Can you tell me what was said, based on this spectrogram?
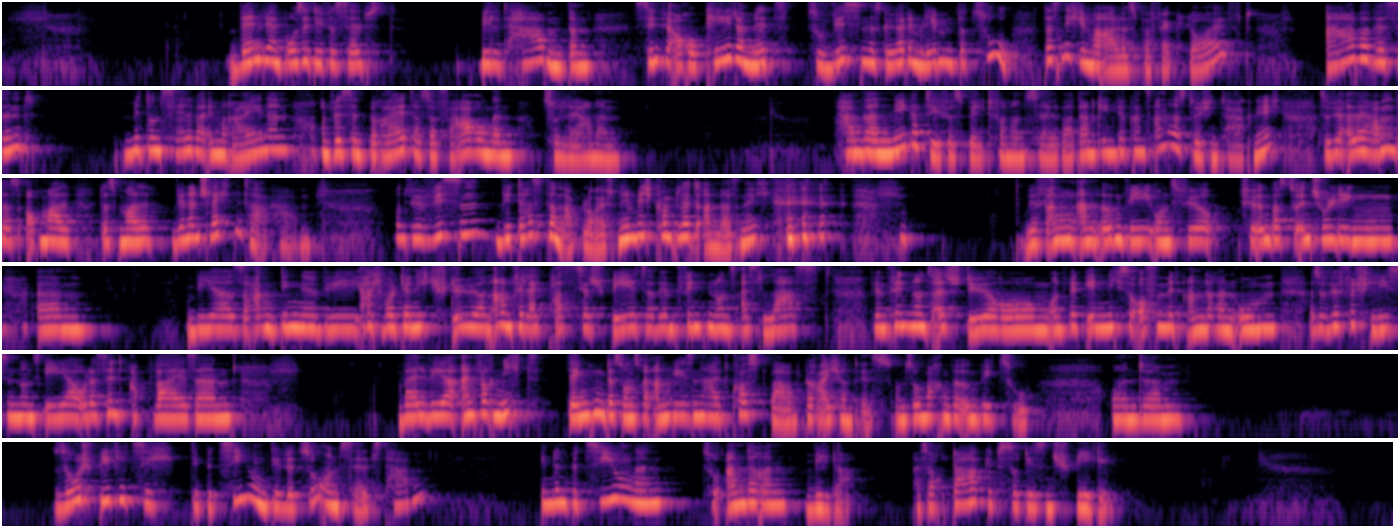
Wenn wir ein positives Selbstbild haben, dann sind wir auch okay damit zu wissen, es gehört im Leben dazu, dass nicht immer alles perfekt läuft, aber wir sind mit uns selber im Reinen und wir sind bereit, aus Erfahrungen zu lernen. Haben wir ein negatives Bild von uns selber, dann gehen wir ganz anders durch den Tag, nicht? Also wir alle haben das auch mal, dass mal wir einen schlechten Tag haben. Und wir wissen, wie das dann abläuft, nämlich komplett anders, nicht? wir fangen an, irgendwie uns für, für irgendwas zu entschuldigen. Ähm, wir sagen Dinge wie, ach, ich wollte ja nicht stören, ah, und vielleicht passt es ja später. Wir empfinden uns als Last wir empfinden uns als Störung und wir gehen nicht so offen mit anderen um. Also wir verschließen uns eher oder sind abweisend, weil wir einfach nicht denken, dass unsere Anwesenheit kostbar und bereichernd ist. Und so machen wir irgendwie zu. Und ähm, so spiegelt sich die Beziehung, die wir zu uns selbst haben, in den Beziehungen zu anderen wieder. Also auch da gibt es so diesen Spiegel.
